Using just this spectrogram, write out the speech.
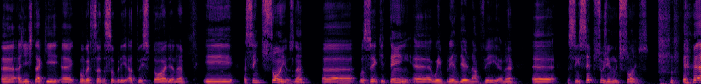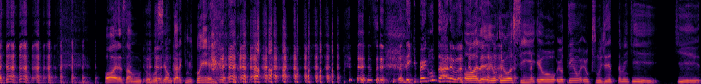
é, a gente está aqui é, conversando sobre a tua história, né? E, assim, sonhos, né? É, você que tem o empreender na veia, né? Assim, sempre surgem muitos sonhos. Olha, Samuca, você é um cara que me conhece. Eu tenho que perguntar, né, mano? Olha, eu, eu assim, eu, eu tenho, eu costumo dizer também que, que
